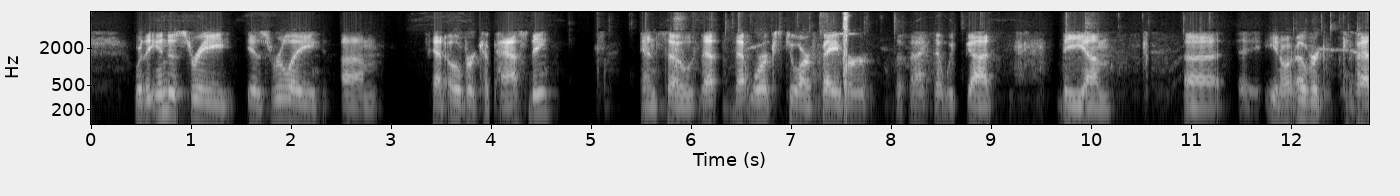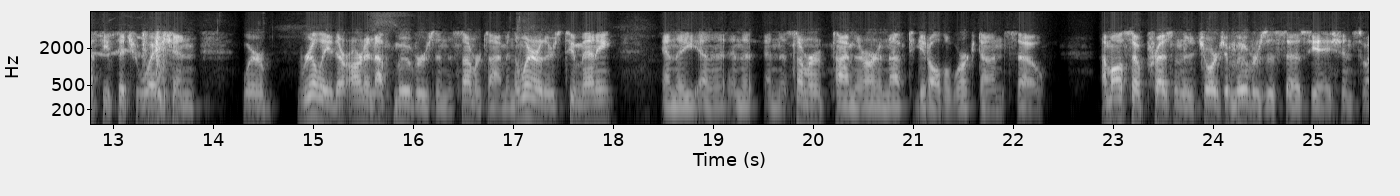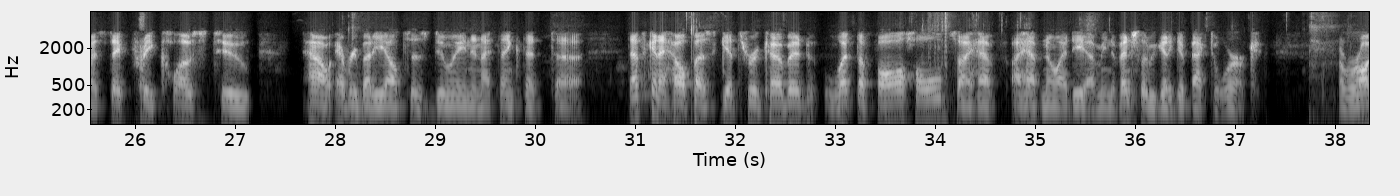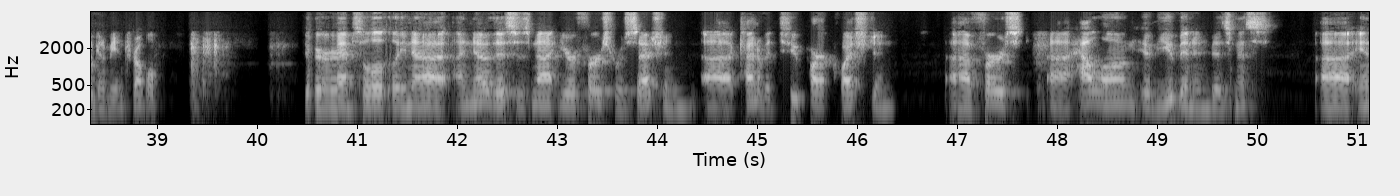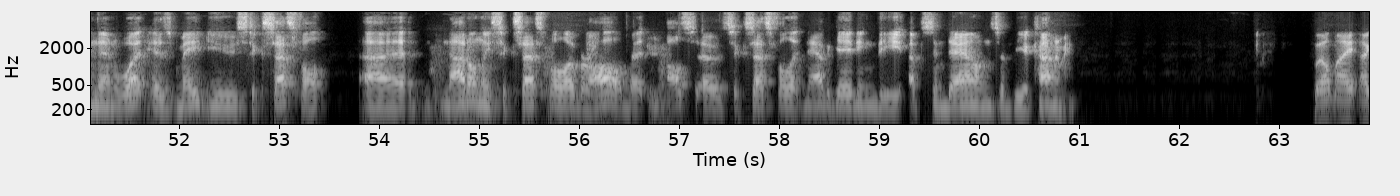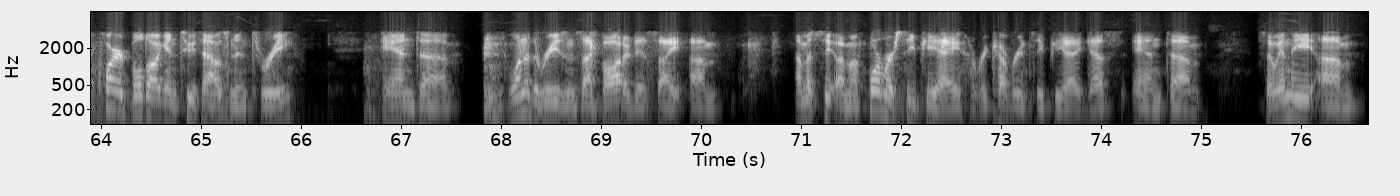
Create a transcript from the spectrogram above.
where the industry is really um, at overcapacity, and so that that works to our favor. The fact that we've got the um, uh, you know an overcapacity situation where really there aren't enough movers in the summertime. In the winter, there's too many and the uh, in the in the summertime there aren't enough to get all the work done. So I'm also president of the Georgia Movers Association, so I stay pretty close to how everybody else is doing, and I think that uh, that's going to help us get through COVID. What the fall holds, I have I have no idea. I mean, eventually we got to get back to work, or we're all going to be in trouble. Sure, absolutely. Now, I know this is not your first recession. Uh, kind of a two part question. Uh, first, uh, how long have you been in business? Uh, and then what has made you successful? Uh, not only successful overall, but also successful at navigating the ups and downs of the economy. Well, I acquired Bulldog in 2003, and uh, one of the reasons I bought it is I um, I'm a I'm a former CPA, a recovering CPA, I guess, and um, so in the um,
